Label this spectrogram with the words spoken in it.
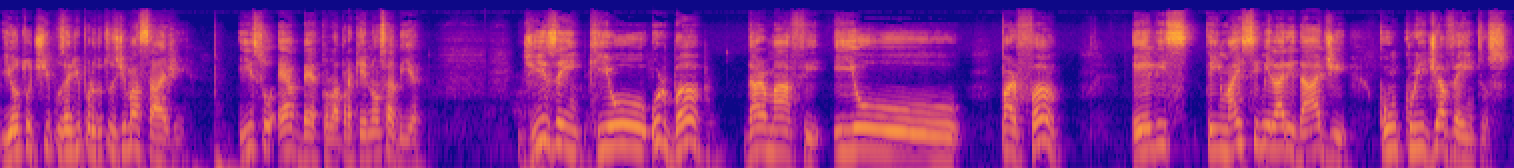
E outros tipos de produtos de massagem. Isso é a bétula, para quem não sabia. Dizem que o Urban da Armaf e o Parfum, eles têm mais similaridade com o Creed Aventus.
